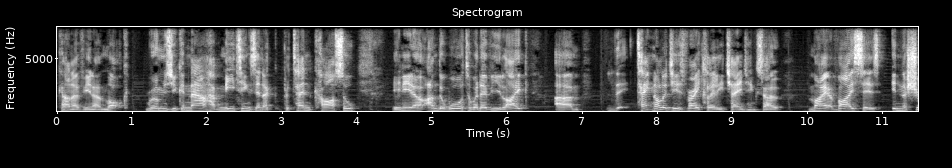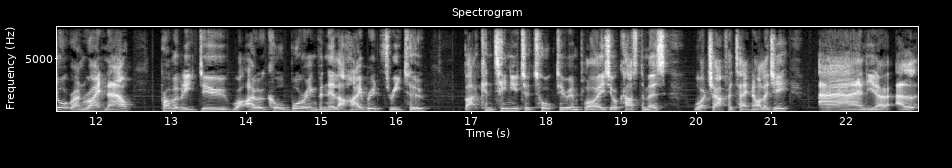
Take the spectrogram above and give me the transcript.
kind of, you know, mock rooms. You can now have meetings in a pretend castle, in, you know, underwater, whatever you like. Um, the technology is very clearly changing. So my advice is in the short run right now, probably do what I would call boring vanilla hybrid 3 2, but continue to talk to your employees, your customers, watch out for technology, and you know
